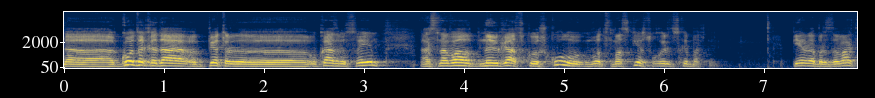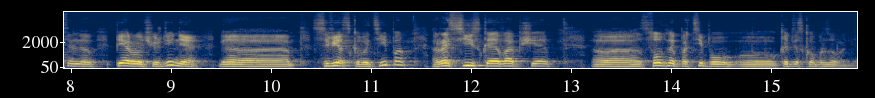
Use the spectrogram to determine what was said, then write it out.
э, года, когда Петр э, указом своим основал навигатскую школу вот в Москве в Сухаревской башне первое образовательное, первое учреждение э, светского типа, российское вообще, э, созданное по типу э, кадетского образования.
